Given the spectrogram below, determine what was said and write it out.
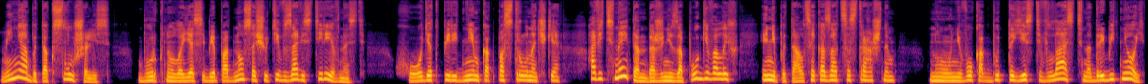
«Меня бы так слушались», — буркнула я себе под нос, ощутив зависть и ревность. Ходят перед ним, как по струночке, а ведь Нейтан даже не запугивал их и не пытался казаться страшным. Но у него как будто есть власть над ребятней,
